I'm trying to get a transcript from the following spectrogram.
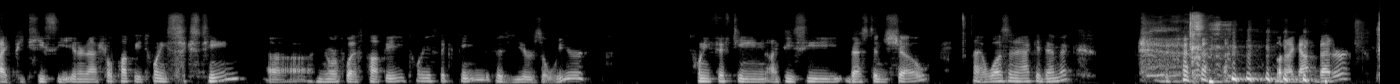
IPTC International Puppy 2016, uh, Northwest Puppy 2016 because years are weird. 2015 IPC Best in Show. I was an academic, but I got better.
